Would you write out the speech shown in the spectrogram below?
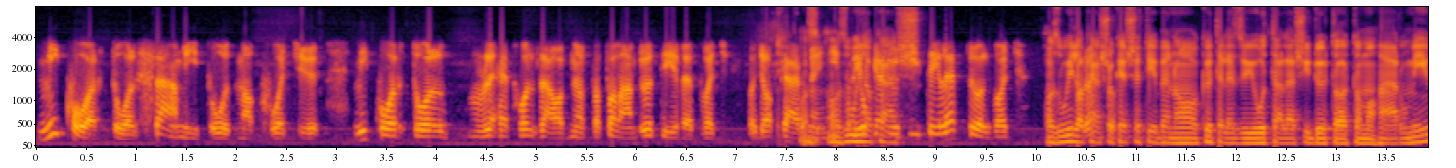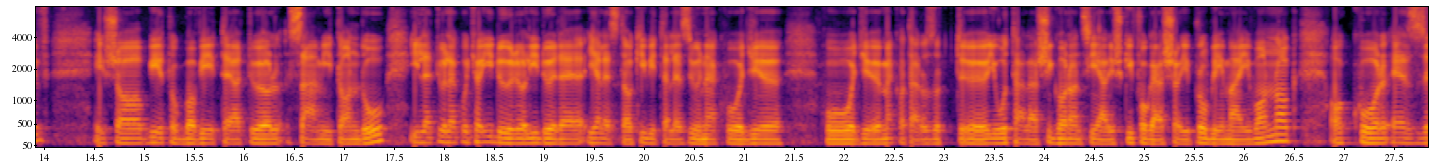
mikortól számítódnak, hogy mikortól lehet hozzáadni azt a talán öt évet, vagy, vagy akár az, az új lakás... ítélettől, vagy az új lakások esetében a kötelező jótállás időtartama három év, és a birtokba vételtől számítandó, illetőleg, hogyha időről időre jelezte a kivitelezőnek, hogy, hogy meghatározott jótállási garanciális kifogásai problémái vannak, akkor ez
